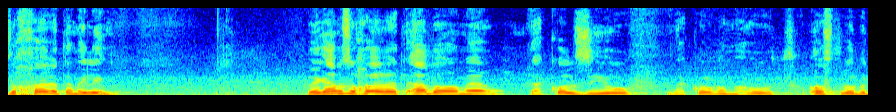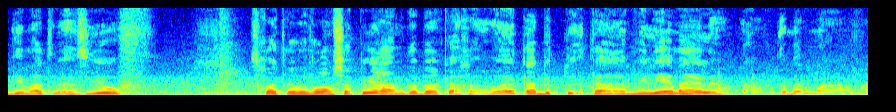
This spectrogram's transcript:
זוכר את המילים. וגם זוכרת, אבא אומר, זה הכל זיוף, זה הכל רמאות, אוסטלו בגימט והזיוף. זוכר את רב אברום שפירא מדבר ככה, רואה את, הביט... את המילים האלה, מדבר מה, מה,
